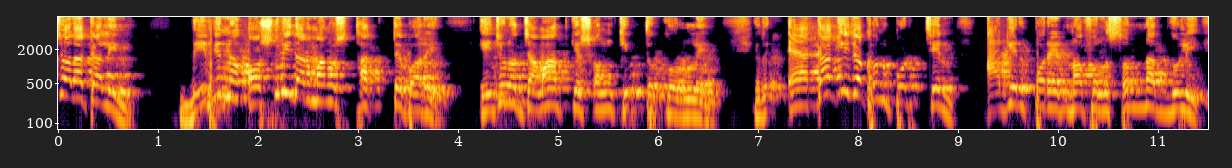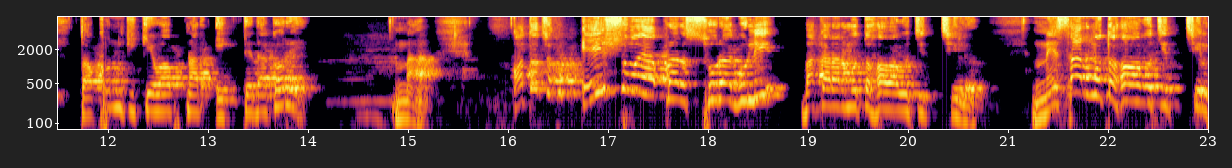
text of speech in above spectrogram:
চলাকালীন বিভিন্ন অসুবিধার মানুষ থাকতে পারে এই জন্য জামাতকে সংক্ষিপ্ত করলেন। কিন্তু একাকি যখন পড়ছেন, আগের পরের নফল সন্ন্যাতগুলি, তখন কি কেউ আপনার ইক্তেদা করে? না। অথচ এই সময় আপনার সুরাগুলি বাকারার মতো হওয়া উচিত ছিল। নেশার মতো হওয়া উচিত ছিল,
